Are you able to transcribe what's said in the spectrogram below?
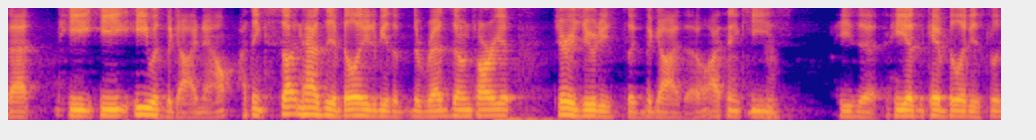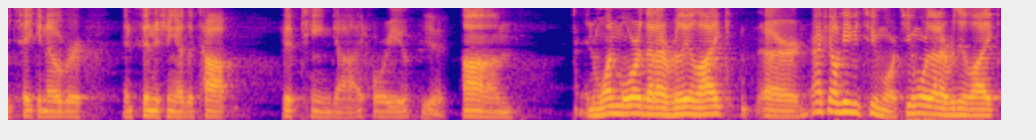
that he he he was the guy now. I think Sutton has the ability to be the, the red zone target. Jerry Jeudy's the, the guy though. I think he's mm-hmm. he's it. He has the capability of really taking over and finishing as a top fifteen guy for you. Yeah. Um and one more that I really like, or actually I'll give you two more. Two more that I really like.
